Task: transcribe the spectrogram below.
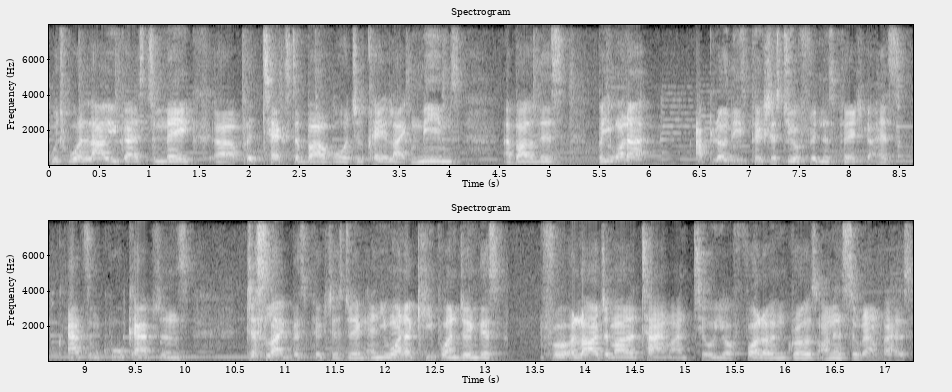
which will allow you guys to make uh, put text above or to create like memes about this. But you want to upload these pictures to your fitness page guys. Add some cool captions just like this picture is doing. And you want to keep on doing this for a large amount of time until your following grows on Instagram guys.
